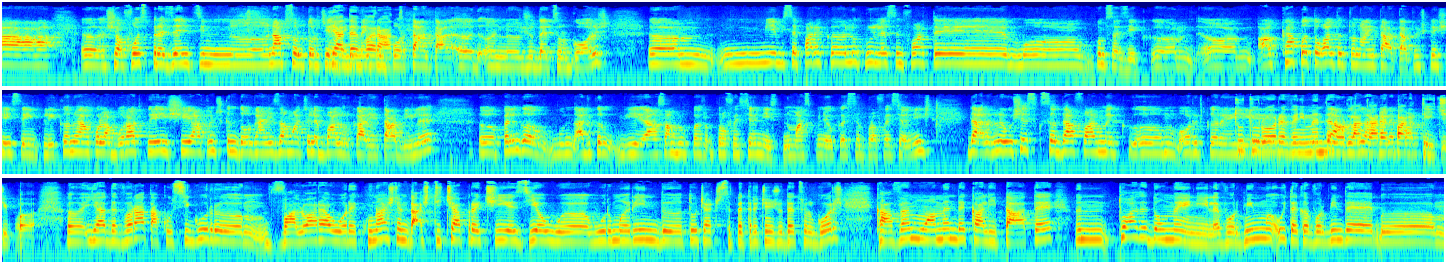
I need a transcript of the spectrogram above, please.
uh, și au fost prezenți în, în absolut orice E eveniment adevărat. important uh, în județul Gorj. Um, Mie mi se pare că lucrurile sunt foarte, uh, cum să zic, um, um, capătă o altă tonalitate atunci când și ei se implică. Noi am colaborat cu ei și atunci când organizam acele baluri caritabile, uh, pe lângă, adică e ansamblu pro- profesionist, nu mai spun eu că sunt profesioniști, dar reușesc să dea farmec um, oricărei... tuturor evenimentelor la, care, participă. Uh, E adevărat, acum sigur uh, valoarea o recunoaștem, dar știi ce apreciez eu uh, urmărind uh, tot ceea ce se petrece în județul Gorj? Că avem oameni de calitate în toate domeniile. Vorbim, uite că vorbim de uh,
